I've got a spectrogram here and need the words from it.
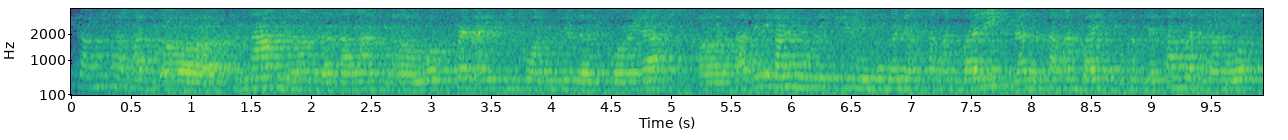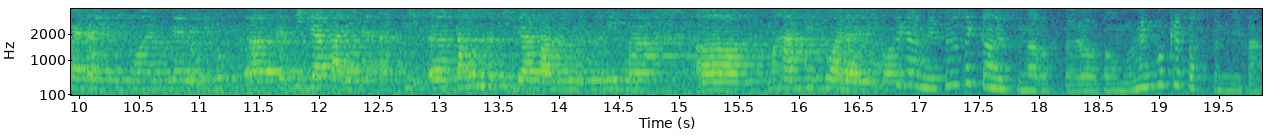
Kami sangat uh, senang dengan kedatangan uh, World Friend IT Volunteer dari Korea. Uh, saat ini kami memiliki hubungan yang sangat baik dan sangat baik bekerja sama dengan World Friend IT Volunteer untuk uh, ketiga kali uh, uh, tahun ketiga kami 시간이 순식간에 지나갔어요. 너무 행복했었습니다.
